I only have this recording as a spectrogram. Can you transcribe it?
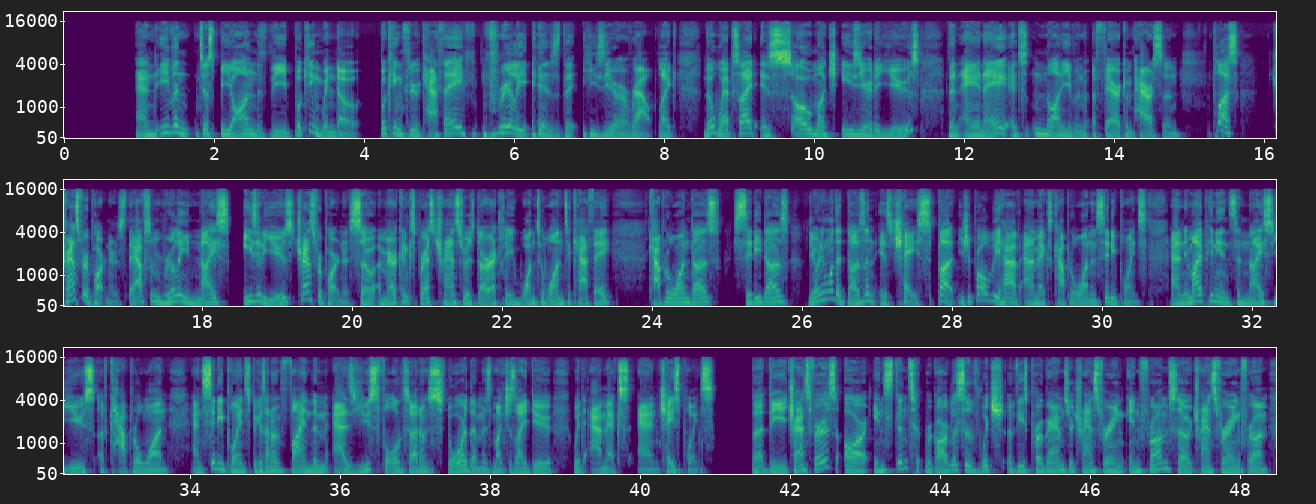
And even just beyond the booking window, booking through Cathay really is the easier route. Like the website is so much easier to use than ANA. It's not even a fair comparison. Plus, transfer partners. They have some really nice, easy to use transfer partners. So American Express transfers directly one to one to Cathay. Capital One does. Citi does. The only one that doesn't is Chase, but you should probably have Amex, Capital One, and Citi points. And in my opinion, it's a nice use of Capital One and Citi points because I don't find them as useful, and so I don't store them as much as I do with Amex and Chase points. But the transfers are instant regardless of which of these programs you're transferring in from. So transferring from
